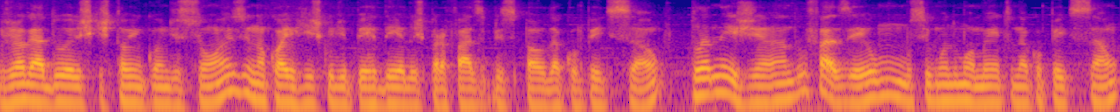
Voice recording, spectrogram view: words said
jogadores que estão em condições e não corre risco de perdê-los para a fase principal da competição, planejando fazer um segundo momento na competição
